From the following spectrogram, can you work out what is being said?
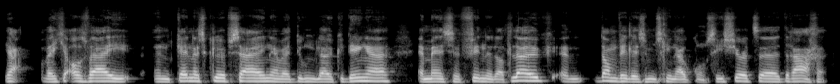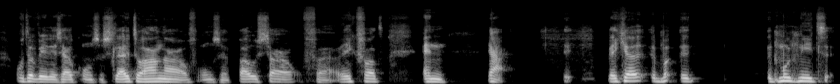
ja, weet je, als wij een kennisclub zijn en wij doen leuke dingen en mensen vinden dat leuk en dan willen ze misschien ook ons t-shirt uh, dragen of dan willen ze ook onze sleutelhanger of onze poster of uh, ik wat. En ja, weet je, het, moet niet uh,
